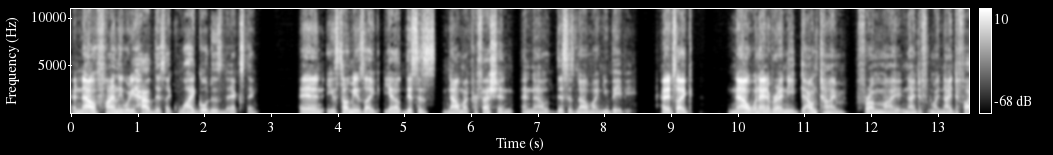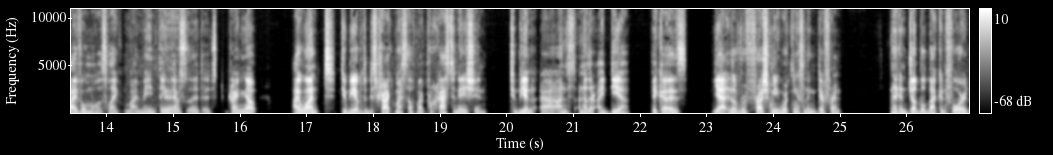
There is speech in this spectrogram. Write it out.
and now finally where you have this, like, why go to the next thing? And he was telling me, he's like, yeah, this is now my profession, and now this is now my new baby. And it's like now whenever I need downtime from my nine to my nine to five, almost like my main thing yeah. that's uh, it's grinding out. I want to be able to distract myself, my procrastination to be an, uh, another idea because yeah, it'll refresh me working on something different. And I can juggle back and forth.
